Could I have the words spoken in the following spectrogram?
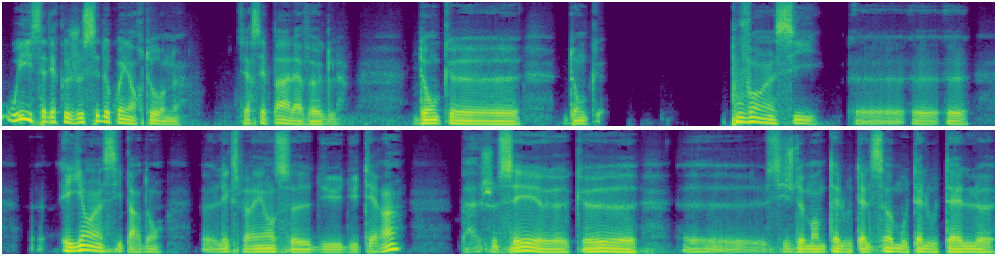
Oui, c'est-à-dire que je sais de quoi il en retourne. C'est-à-dire c'est pas à l'aveugle. Donc, euh, donc, pouvant ainsi, euh, euh ayant ainsi, pardon, l'expérience du, du, terrain, bah, je sais que si je demande telle ou telle somme ou telle ou telle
